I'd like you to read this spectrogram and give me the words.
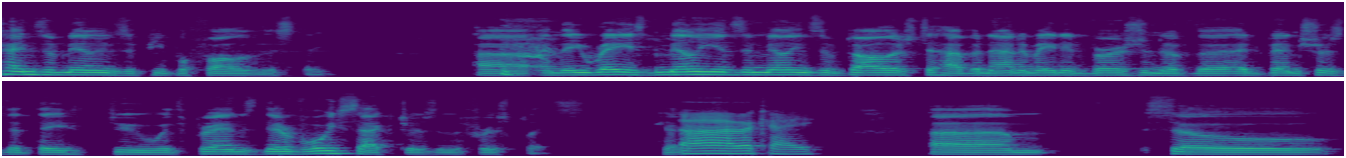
tens of millions of people follow this thing uh, and they raised millions and millions of dollars to have an animated version of the adventures that they do with friends. They're voice actors in the first place. Okay. Oh, okay. Um, so,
